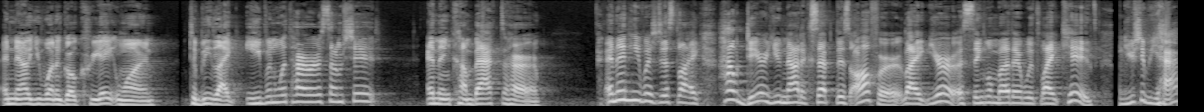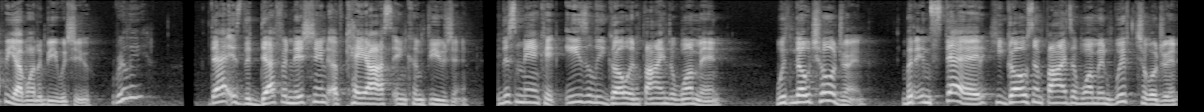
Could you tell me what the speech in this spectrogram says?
And now you want to go create one to be like even with her or some shit and then come back to her. And then he was just like, How dare you not accept this offer? Like, you're a single mother with like kids. You should be happy I want to be with you. Really? That is the definition of chaos and confusion. This man could easily go and find a woman with no children. But instead, he goes and finds a woman with children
